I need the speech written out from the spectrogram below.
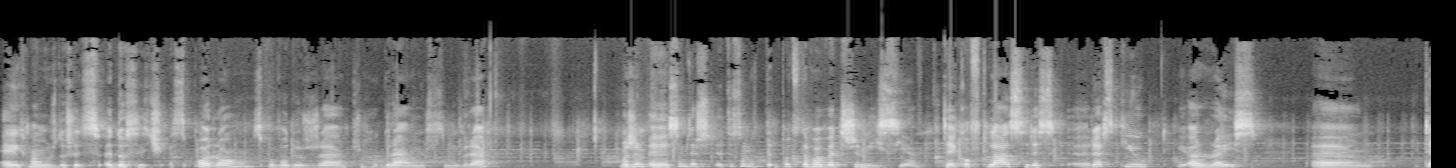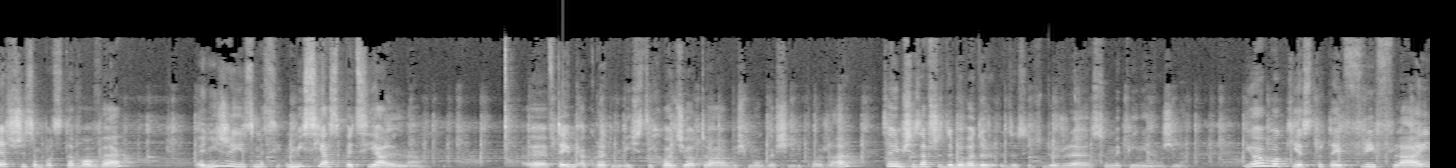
Ja ich mam już dosyć, dosyć sporo, z powodu, że trochę grałem już w tę grę. Możemy, e, są też, to są te podstawowe trzy misje. Take off class, res, rescue i air race. E, te trzy są podstawowe. Niżej jest mis- misja specjalna. E, W tej akurat misji chodzi o to, abyśmy ugasili pożar. Zanim się zawsze zdobywa do, dosyć duże sumy pieniężne. I obok jest tutaj Free Fly.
